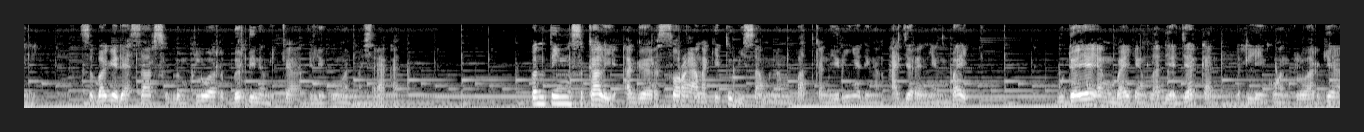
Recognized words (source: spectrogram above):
sini, sebagai dasar sebelum keluar berdinamika di lingkungan masyarakat. Penting sekali agar seorang anak itu bisa menempatkan dirinya dengan ajaran yang baik, budaya yang baik yang telah diajarkan dari lingkungan keluarga,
